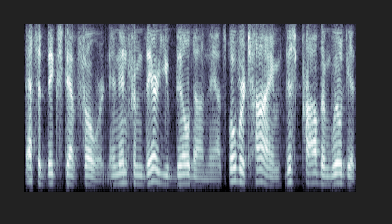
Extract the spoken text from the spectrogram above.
That's a big step forward. And then from there, you build on that. Over time, this problem will get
